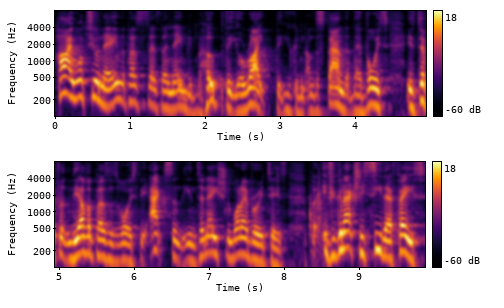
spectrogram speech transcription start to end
Hi, what's your name? The person says their name. You hope that you're right, that you can understand that their voice is different than the other person's voice, the accent, the intonation, whatever it is. But if you can actually see their face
